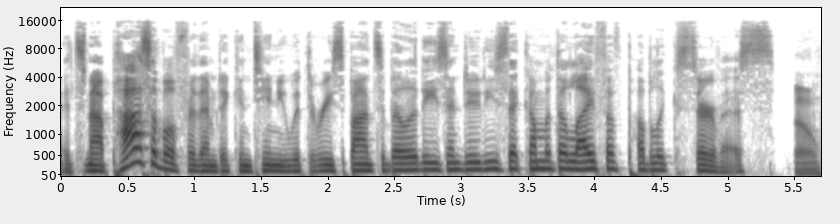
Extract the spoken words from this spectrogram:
It's not possible for them to continue with the responsibilities and duties that come with a life of public service. No.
